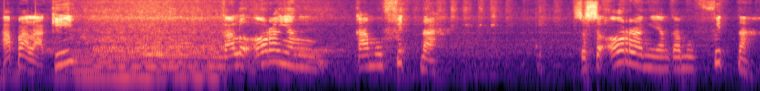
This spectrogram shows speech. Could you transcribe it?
Apalagi kalau orang yang kamu fitnah seseorang yang kamu fitnah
